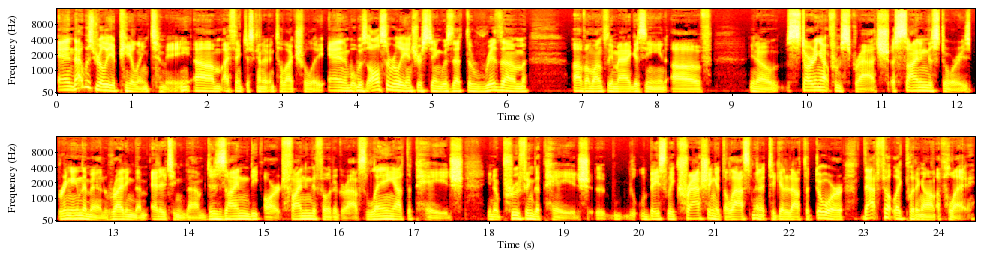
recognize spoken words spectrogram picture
And that was really appealing to me um, i think just kind of intellectually. And what was also really interesting was that the rhythm of a monthly magazine of you know, starting out from scratch, assigning the stories, bringing them in, writing them, editing them, designing the art, finding the photographs, laying out the page, you know, proofing the page, uh, basically crashing at the last minute to get it out the door, that felt like putting on a play.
